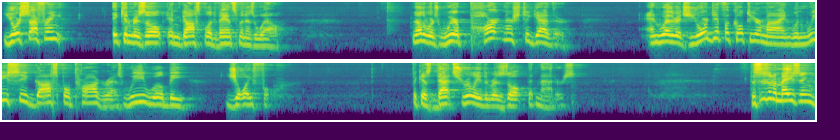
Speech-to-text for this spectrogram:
Your suffering it can result in gospel advancement as well. In other words, we're partners together. And whether it's your difficulty or mine, when we see gospel progress, we will be joyful. Because that's really the result that matters. This is an amazing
